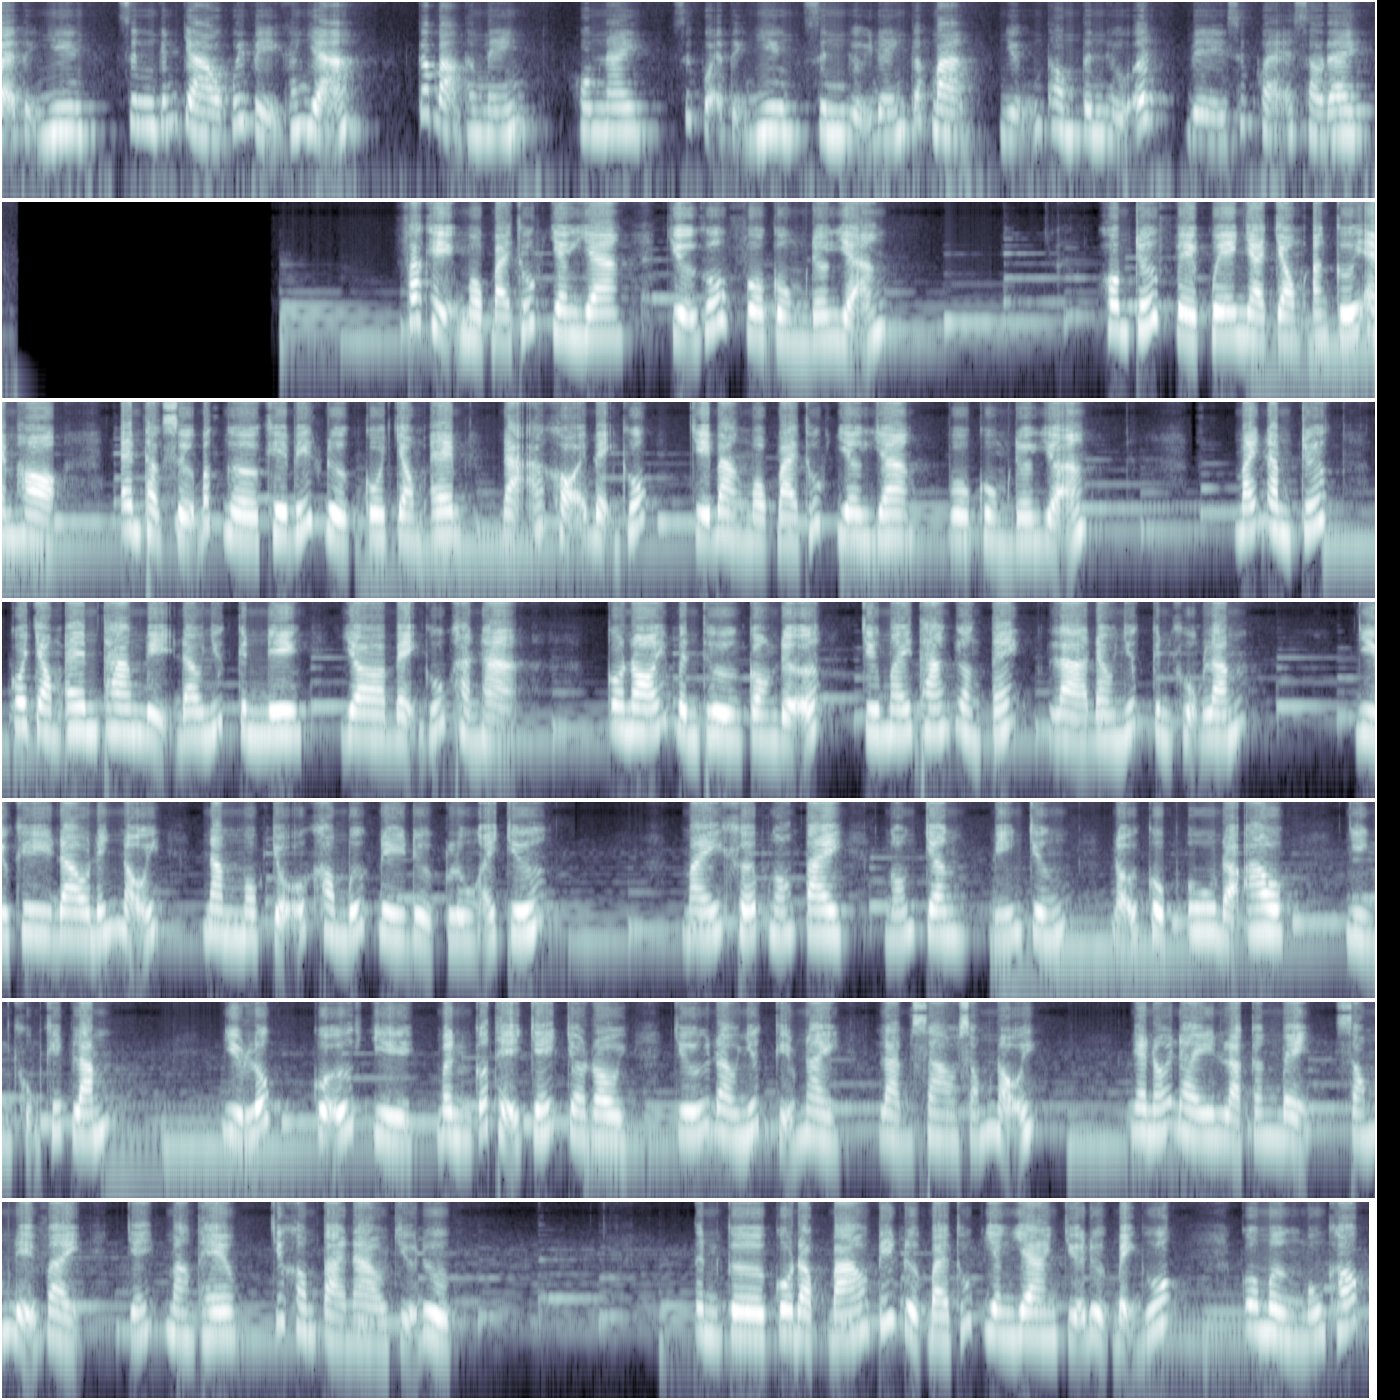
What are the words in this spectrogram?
khỏe tự nhiên xin kính chào quý vị khán giả. Các bạn thân mến, hôm nay Sức khỏe tự nhiên xin gửi đến các bạn những thông tin hữu ích về sức khỏe sau đây. Phát hiện một bài thuốc dân gian chữa gút vô cùng đơn giản. Hôm trước về quê nhà chồng ăn cưới em họ, em thật sự bất ngờ khi biết được cô chồng em đã khỏi bệnh gút chỉ bằng một bài thuốc dân gian vô cùng đơn giản. Mấy năm trước, cô chồng em than bị đau nhức kinh niên do bệnh gút hành hạ. Cô nói bình thường còn đỡ, chứ mấy tháng gần Tết là đau nhức kinh khủng lắm. Nhiều khi đau đến nỗi nằm một chỗ không bước đi được luôn ấy chứ. Mấy khớp ngón tay, ngón chân, biến chứng, nổi cục u đỏ au, nhìn khủng khiếp lắm. Nhiều lúc cô ước gì mình có thể chết cho rồi, chứ đau nhức kiểu này làm sao sống nổi. Nghe nói đây là căn bệnh, sống để vậy, chết mang theo, chứ không tài nào chữa được. Tình cờ cô đọc báo biết được bài thuốc dân gian chữa được bệnh gút. Cô mừng muốn khóc.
